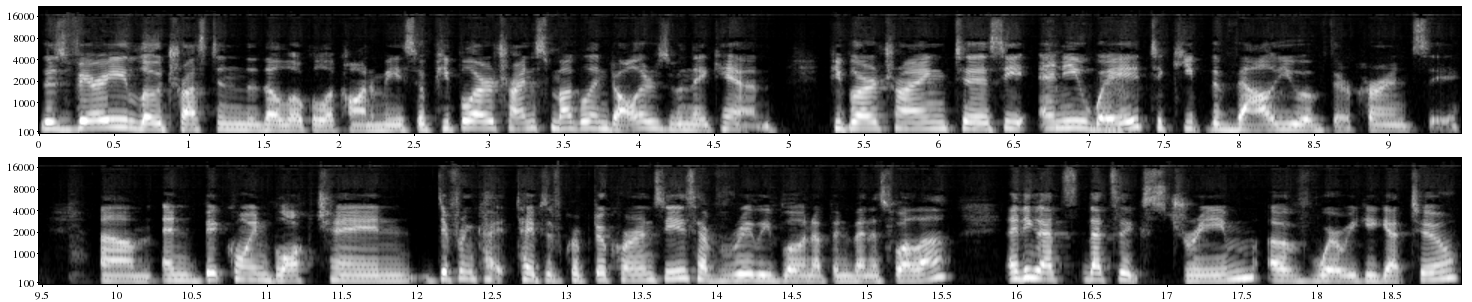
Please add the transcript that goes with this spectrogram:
there's very low trust in the, the, local economy. So people are trying to smuggle in dollars when they can. People are trying to see any way mm. to keep the value of their currency. Um, and Bitcoin, blockchain, different types of cryptocurrencies have really blown up in Venezuela. I think that's that's the extreme of where we could get to.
